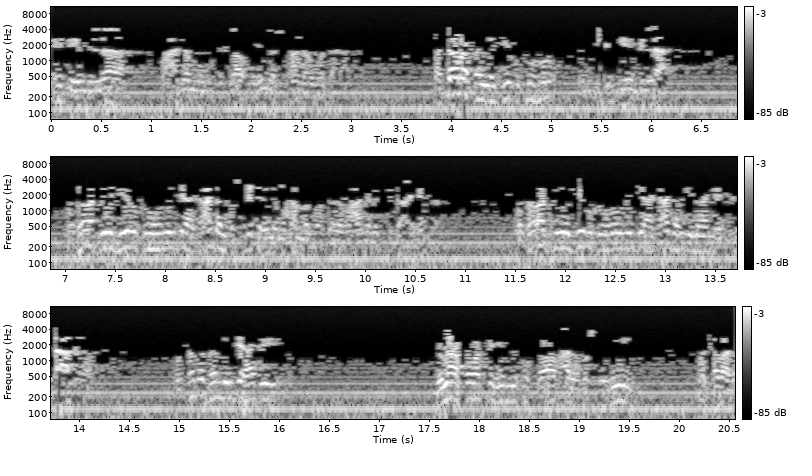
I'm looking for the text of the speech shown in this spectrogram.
توحيدهم لله وعدم اخلاصهم سبحانه وتعالى. فتارة يجيب الكفر من شركهم بالله. وتارة يجيب الكفر من جهة عدم تصديقهم لمحمد صلى الله عليه وسلم وعدم اتباعه وتارة يجيب الكفر من جهة عدم إيمانهم بالآخرة وتارة من جهة مناصرتهم للكفار على المسلمين. وتارة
